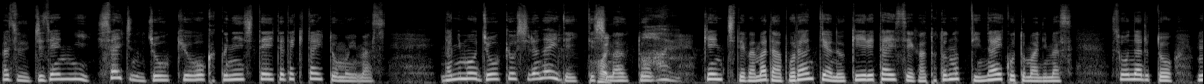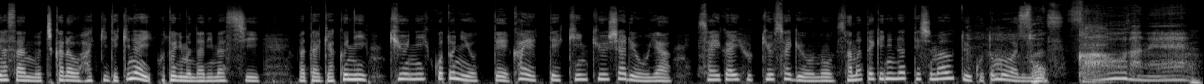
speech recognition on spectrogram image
まず事前に被災地の状況を確認していただきたいと思います。何も状況を知らないで行ってしまうと、はい。現地ではまだボランティアの受け入れ体制が整っていないこともあります。そうなると皆さんの力を発揮できないことにもなりますし、また逆に急に行くことによってかえって緊急車両や災害復旧作業の妨げになってしまうということもあります。かそうだね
